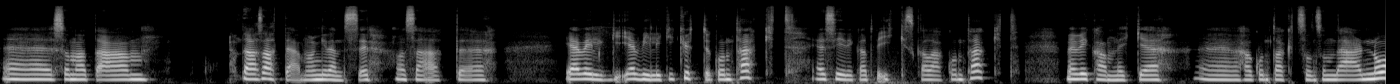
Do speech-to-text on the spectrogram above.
Uh, sånn at da Da satte jeg noen grenser og sa at uh, jeg, velger, jeg vil ikke kutte kontakt. Jeg sier ikke at vi ikke skal ha kontakt. Men vi kan ikke eh, ha kontakt sånn som det er nå.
